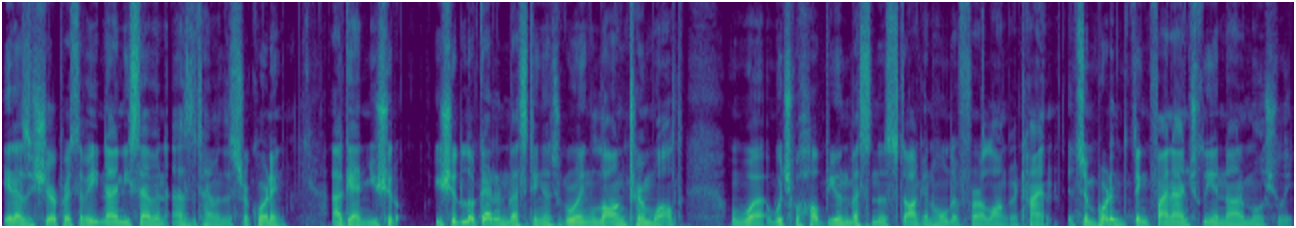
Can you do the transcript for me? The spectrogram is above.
it has a share price of 8.97 as the time of this recording. Again, you should you should look at investing as growing long term wealth, which will help you invest in the stock and hold it for a longer time. It's important to think financially and not emotionally.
